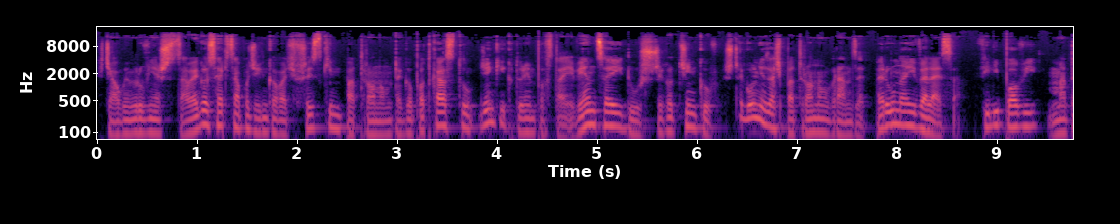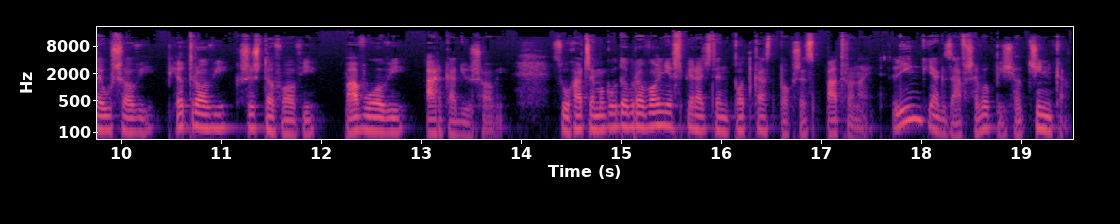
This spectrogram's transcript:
Chciałbym również z całego serca podziękować wszystkim patronom tego podcastu, dzięki którym powstaje więcej dłuższych odcinków, szczególnie zaś patronom w randze Peruna i Welesa, Filipowi, Mateuszowi, Piotrowi, Krzysztofowi, Pawłowi, Arkadiuszowi. Słuchacze mogą dobrowolnie wspierać ten podcast poprzez Patronite. Link jak zawsze w opisie odcinka.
